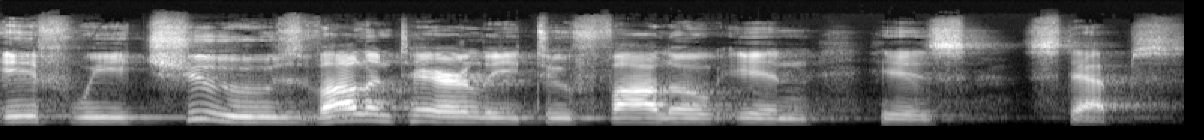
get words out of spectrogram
if we choose voluntarily to follow in his steps.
